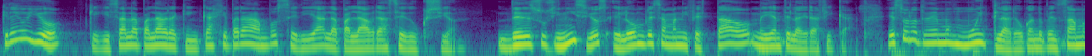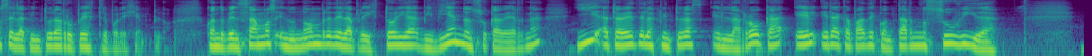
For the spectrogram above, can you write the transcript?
Creo yo que quizás la palabra que encaje para ambos sería la palabra seducción. Desde sus inicios, el hombre se ha manifestado mediante la gráfica. Eso lo tenemos muy claro cuando pensamos en la pintura rupestre, por ejemplo. Cuando pensamos en un hombre de la prehistoria viviendo en su caverna y a través de las pinturas en la roca, él era capaz de contarnos su vida.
